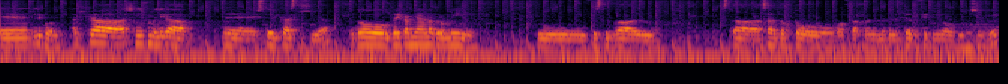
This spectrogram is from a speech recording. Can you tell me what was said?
Ε, λοιπόν, αρχικά ας ξεκινήσουμε λίγα ε, ιστορικά στοιχεία. Εδώ βρήκα μια αναδρομή του φεστιβάλ στα 48 αυτά χρόνια με τελευταίο το φετινό που είχε συμβεί.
